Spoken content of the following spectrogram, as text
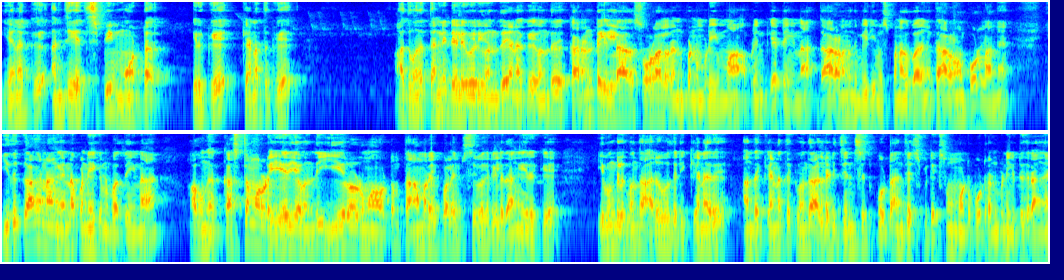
எனக்கு அஞ்சு ஹெச்பி மோட்டர் இருக்குது கிணத்துக்கு. அது வந்து தண்ணி டெலிவரி வந்து எனக்கு வந்து கரண்ட்டு இல்லாத சோலாரில் ரன் பண்ண முடியுமா அப்படின்னு கேட்டிங்கன்னா தாராளமாக இந்த மீடியம் மிஸ் பண்ணாத பாருங்கள் தாராளமாக போடலாங்க. இதுக்காக நாங்கள் என்ன பண்ணியிருக்கோன்னு பார்த்தீங்கன்னா அவங்க கஸ்டமரோட ஏரியா வந்து ஈரோடு மாவட்டம் தாமரைப்பாளையம் சிவகிரியில் தாங்க இருக்குது இவங்களுக்கு வந்து அறுபது அடி கிணறு. அந்த கிணத்துக்கு வந்து ஆல்ரெடி ஜென்செட் போட்டு அஞ்சு ஹெச்பி டெக்ஸ்மோ மோட்டர் போட்டு ரன் பண்ணிக்கிட்டு இருக்கிறாங்க.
